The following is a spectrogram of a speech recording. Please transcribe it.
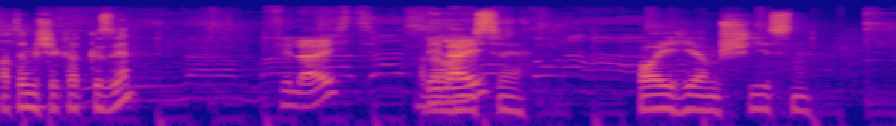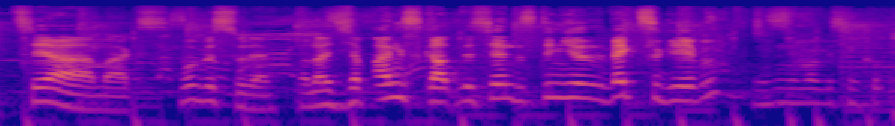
Hat er mich hier gerade gesehen? Vielleicht. War Vielleicht. Boy hier am Schießen. Tja, Max, wo bist du denn? Oh Leute, ich habe Angst gerade ein bisschen, das Ding hier wegzugeben. Wir müssen hier mal ein bisschen gucken,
